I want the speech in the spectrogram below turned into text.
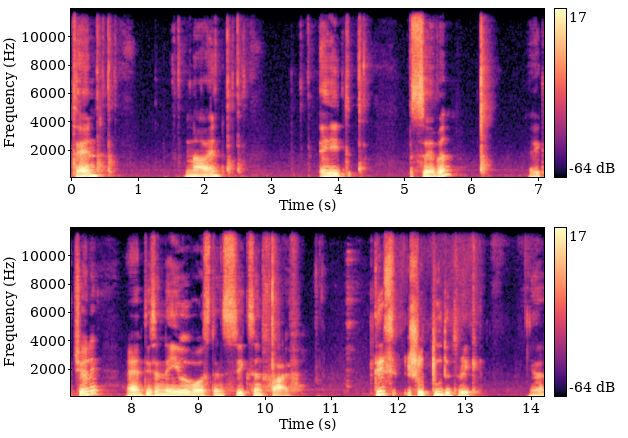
10, 9, 8, 7 actually, and this enable was then 6 and 5. This should do the trick. Yeah,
